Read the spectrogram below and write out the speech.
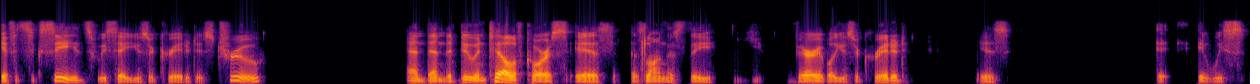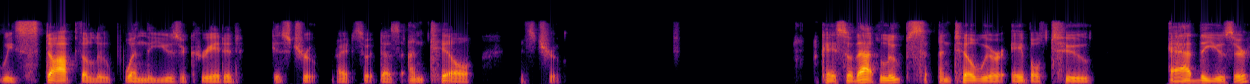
If it succeeds, we say user created is true. And then the do until, of course, is as long as the variable user created is, it, it, we, we stop the loop when the user created is true, right? So it does until it's true. Okay, so that loops until we're able to add the user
